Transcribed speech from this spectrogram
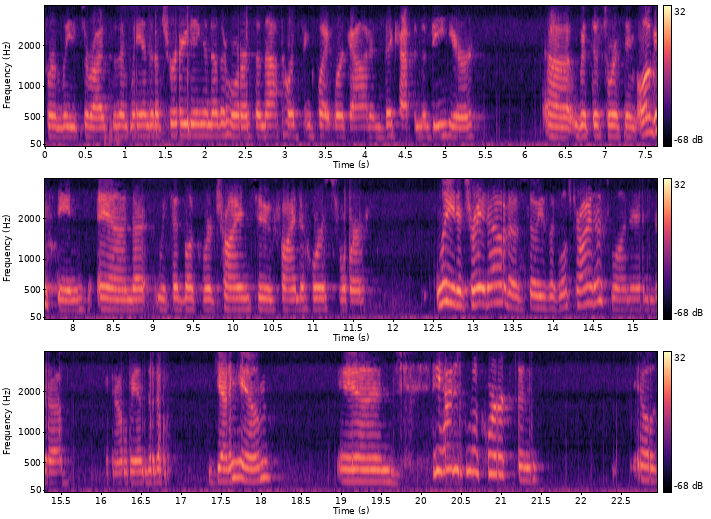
for Lee to ride. So then we ended up trading another horse, and that horse didn't quite work out. And Vic happened to be here uh, with this horse named Augustine, and uh, we said, "Look, we're trying to find a horse for Lee to trade out of." So he's like, "We'll try this one," and uh, you know, we ended up getting him, and he had his little quirks and you know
